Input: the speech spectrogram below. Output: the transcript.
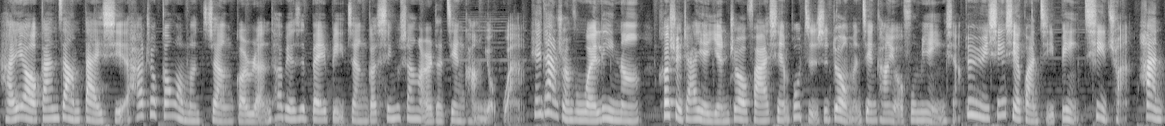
还有肝脏代谢，它就跟我们整个人，特别是 baby 整个新生儿的健康有关。黑碳悬浮为例呢，科学家也研究发现，不只是对我们健康有负面影响，对于心血管疾病、气喘和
